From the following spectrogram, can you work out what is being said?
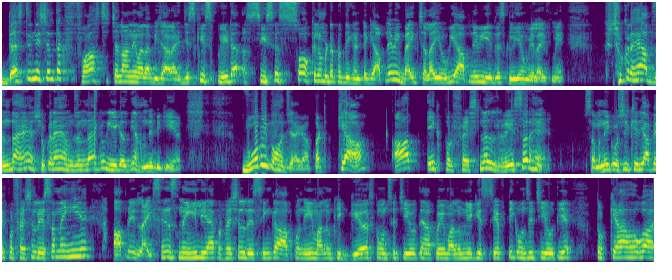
डेस्टिनेशन तक फास्ट चलाने वाला भी जा रहा है, जिसकी स्पीड है अस्सी से सौ किलोमीटर प्रति घंटे की। आपने भी बाइक चलाई होगी, आपने भी ये रिस्क लिए होंगे लाइफ में। शुक्र है आप ज़िंदा हैं, शुक्र है हम ज़िंदा है, क्योंकि ये गलतियाँ हमने भी की है। वो भी पहुँच जाएगा। बट क्या आप एक प्रोफेशनल रेसर हैं? समझने की कोशिश कीजिए, आप एक प्रोफेशनल रेसर नहीं है, आपने लाइसेंस नहीं लिया है प्रोफेशनल रेसिंग का, आपको नहीं मालूम कि गियर्स कौन से चाहिए होते हैं, आपको नहीं मालूम नहीं है कि सेफ्टी कौन सी चाहिए होती है तो क्या होगा,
